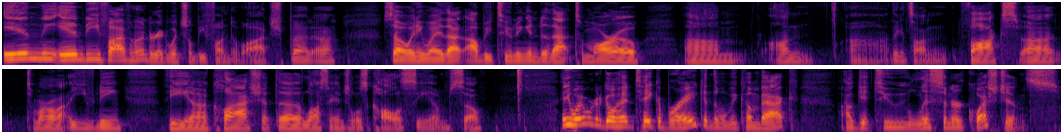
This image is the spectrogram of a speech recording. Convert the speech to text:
in the Indy 500, which will be fun to watch. But uh, so anyway, that I'll be tuning into that tomorrow um, on uh, I think it's on Fox uh, tomorrow evening. The uh, clash at the Los Angeles Coliseum. So Anyway, we're going to go ahead and take a break, and then when we come back, I'll get to listener questions.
